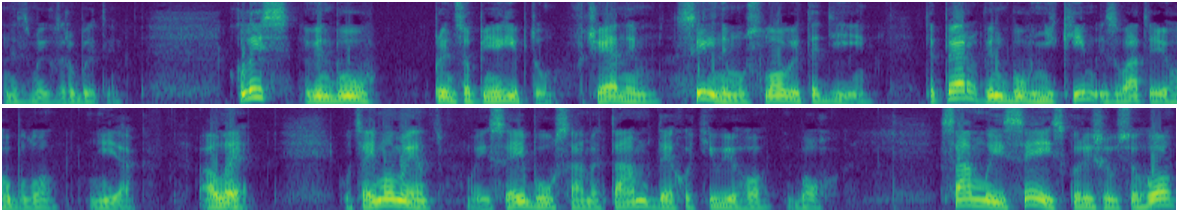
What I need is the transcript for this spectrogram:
не зміг зробити. Колись він був принцем Єгипту, вченим, сильним у слові та дії. Тепер він був ніким і звати його було ніяк. Але у цей момент Моїсей був саме там, де хотів його Бог. Сам Моїсей, скоріше всього,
